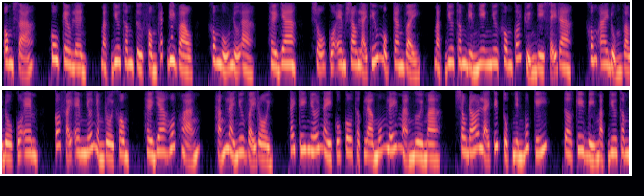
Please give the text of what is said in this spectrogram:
ông xã, cô kêu lên, mặt dư thâm từ phòng khách đi vào, không ngủ nữa à, hề gia, sổ của em sao lại thiếu một trang vậy, mặt dư thâm điềm nhiên như không có chuyện gì xảy ra, không ai đụng vào đồ của em, có phải em nhớ nhầm rồi không, hề gia hốt hoảng, hẳn là như vậy rồi. Cái trí nhớ này của cô thật là muốn lấy mạng người mà, sau đó lại tiếp tục nhìn bút ký, tờ kia bị mặt dư thâm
